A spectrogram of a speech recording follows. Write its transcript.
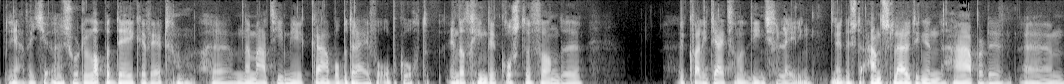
ja, dat je een soort lappendeken werd uh, naarmate je meer kabelbedrijven opkocht. En dat ging ten koste van de, de kwaliteit van de dienstverlening. Dus de aansluitingen haperden, um,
